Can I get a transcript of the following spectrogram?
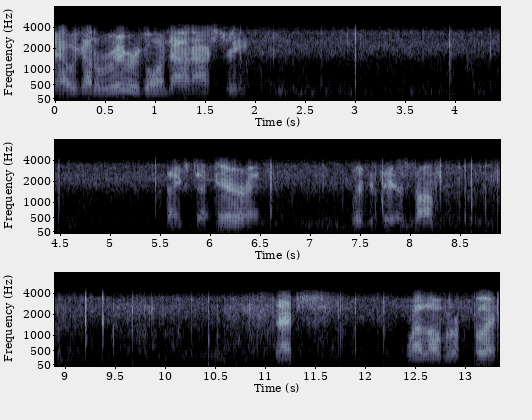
Yeah, we got a river going down our street. Thanks to Erin. Look at this, huh? That's well over a foot.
